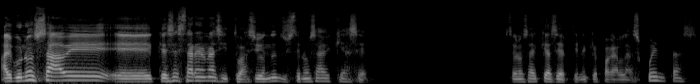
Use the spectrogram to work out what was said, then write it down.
algunos sabe eh, que es estar en una situación donde usted no sabe qué hacer. Usted no sabe qué hacer, tiene que pagar las cuentas,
